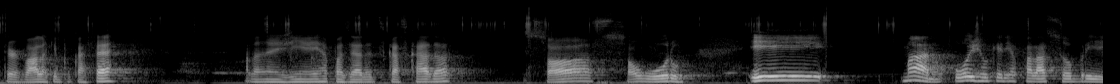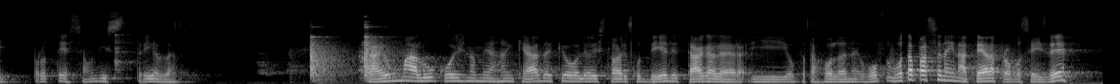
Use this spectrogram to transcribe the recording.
intervalo aqui pro café A laranjinha aí, rapaziada, descascada, ó só, só o ouro. E, mano, hoje eu queria falar sobre proteção de estrela. Caiu um maluco hoje na minha ranqueada que eu olhei o histórico dele, tá, galera? E eu vou estar tá rolando, eu vou, vou tá passando aí na tela para vocês ver.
